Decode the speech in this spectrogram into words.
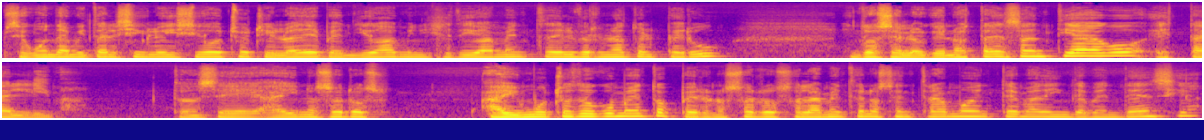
segunda mitad del siglo XVIII, Chiloé dependió administrativamente del Virreinato del Perú. Entonces lo que no está en Santiago está en Lima. Entonces ahí nosotros, hay muchos documentos, pero nosotros solamente nos centramos en temas de independencia.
